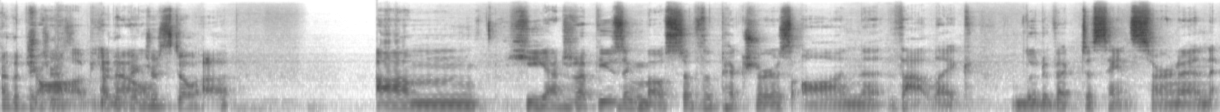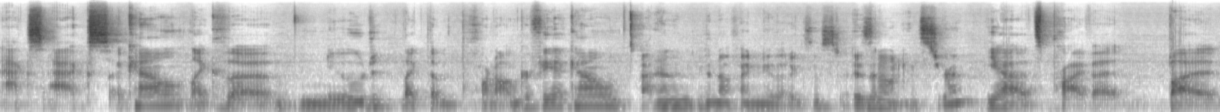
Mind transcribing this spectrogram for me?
Are the pictures Job, you are the pictures still up? Um, he ended up using most of the pictures on that like Ludovic de Saint Sernin XX account, like the nude, like the pornography account. I don't even know if I knew that existed. Is it on Instagram? Yeah, it's private, but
